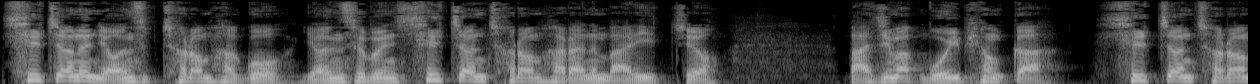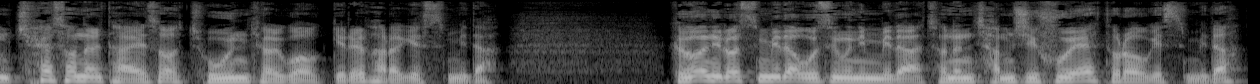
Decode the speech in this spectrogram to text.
실전은 연습처럼 하고 연습은 실전처럼 하라는 말이 있죠. 마지막 모의 평가 실전처럼 최선을 다해서 좋은 결과 얻기를 바라겠습니다. 그건 이렇습니다. 오승훈입니다. 저는 잠시 후에 돌아오겠습니다.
